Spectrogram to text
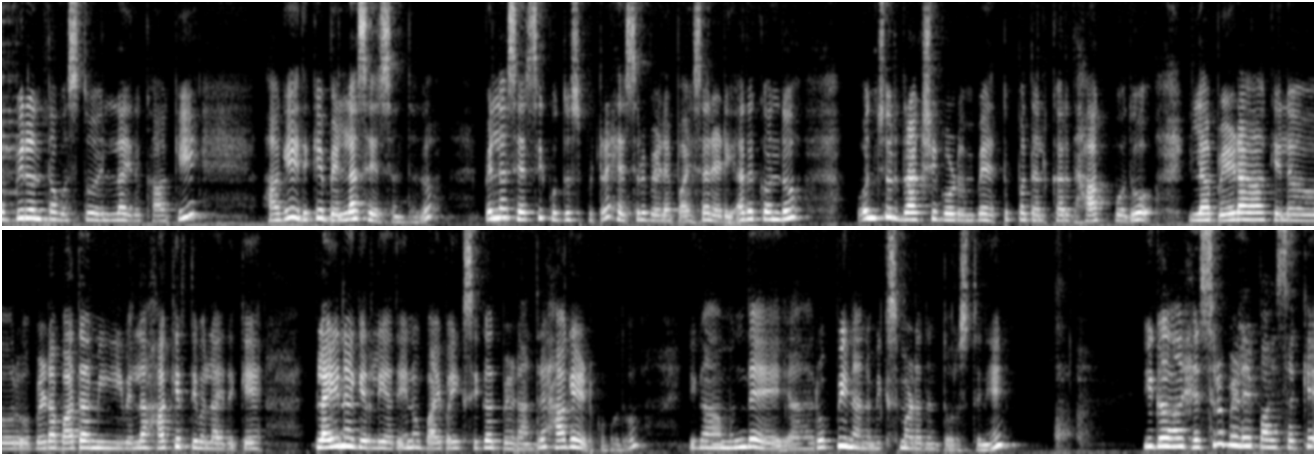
ರುಬ್ಬಿರೋಂಥ ವಸ್ತು ಎಲ್ಲ ಇದಕ್ಕೆ ಹಾಕಿ, ಹಾಗೆ ಇದಕ್ಕೆ ಬೆಲ್ಲ ಸೇರಿಸೋಂಥದ್ದು. ಬೆಲ್ಲ ಸೇರಿಸಿ ಕುದಿಸ್ಬಿಟ್ರೆ ಹೆಸರು ಬೇಳೆ ಪಾಯಸ ರೆಡಿ. ಅದಕ್ಕೊಂದು ಒಂಚೂರು ದ್ರಾಕ್ಷಿ ಗೋಡಂಬೆ ತುಪ್ಪದಲ್ಲಿ ಕರೆದು ಹಾಕ್ಬೋದು. ಇಲ್ಲ ಬೇಡ ಕೆಲವರು, ಬೇಡ ಬಾದಾಮಿ ಇವೆಲ್ಲ ಹಾಕಿರ್ತೀವಲ್ಲ ಇದಕ್ಕೆ. ಪ್ಲೈನಾಗಿರಲಿ ಅದೇನು ಬಾಯಿ ಬಾಯಿಗೆ ಸಿಗೋದು ಬೇಡ ಅಂದರೆ ಹಾಗೆ ಇಟ್ಕೋಬೋದು. ಈಗ ಮುಂದೆ ರುಬ್ಬಿ ನಾನು ಮಿಕ್ಸ್ ಮಾಡೋದನ್ನು ತೋರಿಸ್ತೀನಿ. ಈಗ ಹೆಸರು ಬೇಳೆ ಪಾಯಸಕ್ಕೆ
